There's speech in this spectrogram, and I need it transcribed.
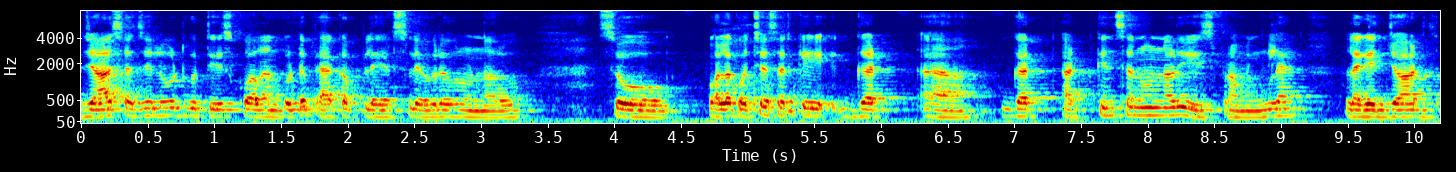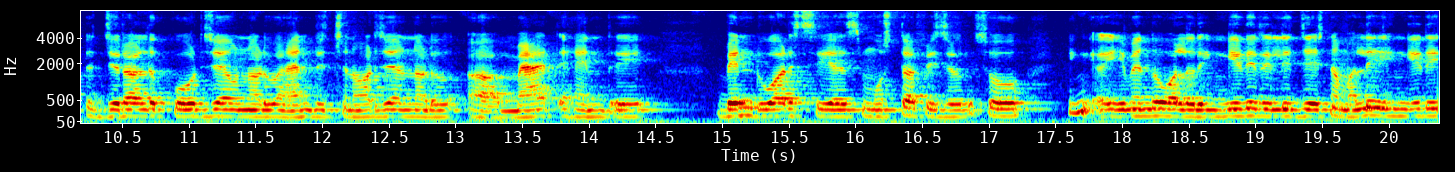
జాస్ అజిల్వుడ్కు తీసుకోవాలనుకుంటే బ్యాకప్ ప్లేయర్స్లో ఎవరెవరు ఉన్నారు? సో వాళ్ళకి వచ్చేసరికి గట్ గట్ అట్కిన్సన్ ఉన్నాడు ఈజ్ ఫ్రమ్ ఇంగ్లాండ్ అలాగే జార్జ్ జిరాల్డ్ కోర్జే ఉన్నాడు ఆండ్రిచ్ నార్జే ఉన్నాడు Matt Henry Ben Dwarshuis Mustafizur so even though వాళ్ళు ఇంగిడి రిలీజ్ చేసినా మళ్ళీ ఇంగిడి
